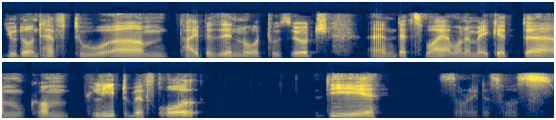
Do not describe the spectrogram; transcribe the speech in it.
you don't have to um, type it in or to search. And that's why I want to make it um, complete with all the. Sorry, this was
